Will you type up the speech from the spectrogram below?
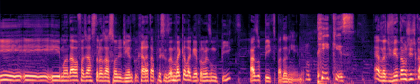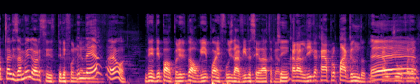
e, e, e- e mandava fazer as transações de dinheiro que o cara tá precisando. Vai que ela ganha pelo menos um Pix. Faz o Pix pra doninha aí, meu. O Piques. É, ela devia dar um jeito de capitalizar melhor esse telefone dela. Né? aí. É, ó. Vender pra, por exemplo, pra alguém, pro iFood da vida, sei lá, tá ligado? Sim. O cara liga, cai a propaganda do É. cara de ouro.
